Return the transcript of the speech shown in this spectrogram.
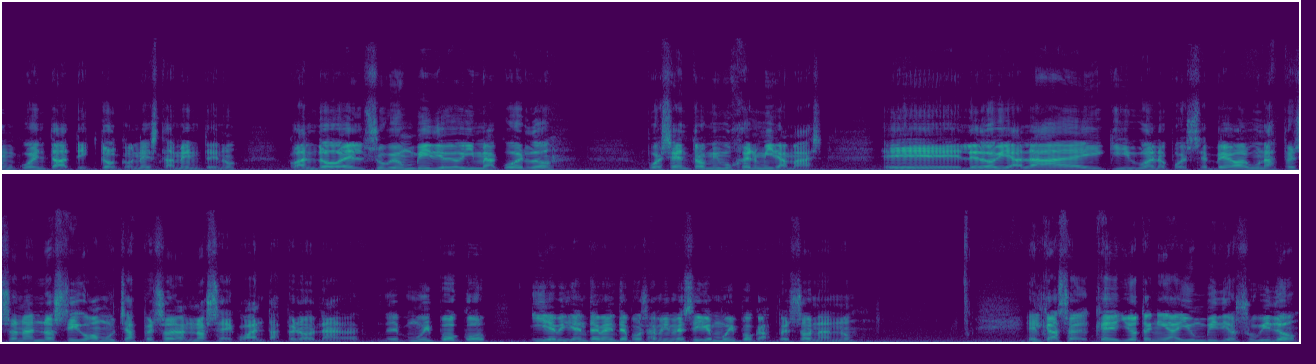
en cuenta a TikTok, honestamente, ¿no? Cuando él sube un vídeo y me acuerdo, pues entro, mi mujer mira más. Eh, le doy a like y bueno, pues veo a algunas personas, no sigo a muchas personas, no sé cuántas, pero nada, muy poco y evidentemente pues a mí me siguen muy pocas personas, ¿no? El caso es que yo tenía ahí un vídeo subido,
